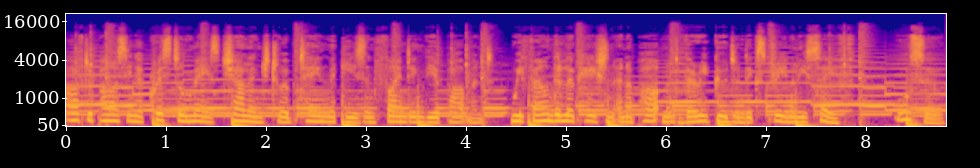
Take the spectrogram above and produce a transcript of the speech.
After passing a crystal maze challenge to obtain the keys and finding the apartment, we found the location and apartment very good and extremely safe. Also,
